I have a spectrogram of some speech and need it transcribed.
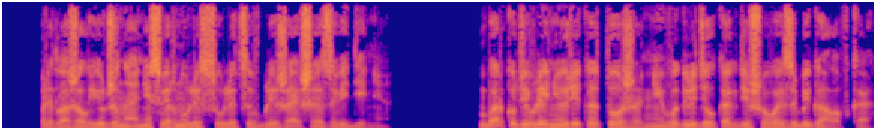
— предложил Юджин, и они свернули с улицы в ближайшее заведение. Бар, к удивлению Рика, тоже не выглядел как дешевая забегаловка.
